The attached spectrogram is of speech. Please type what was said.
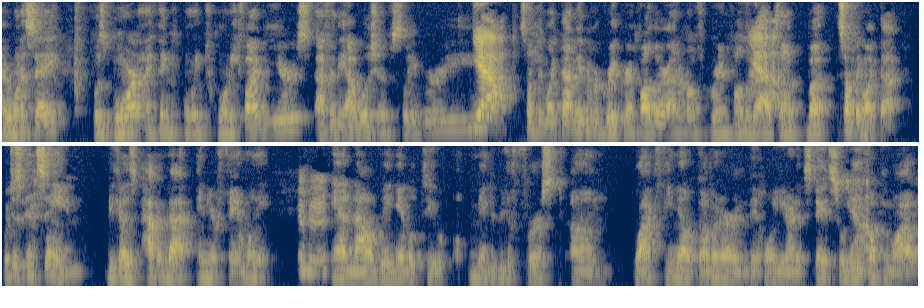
I want to say, was born. I think only 25 years after the abolition of slavery. Yeah. something like that. Maybe her great grandfather. I don't know if grandfather Yeah. adds up, but something like that, which is insane because having that in your family hmm and now being able to maybe be the first um, black female governor in the whole United States would be fucking wild.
